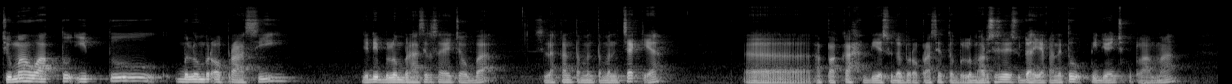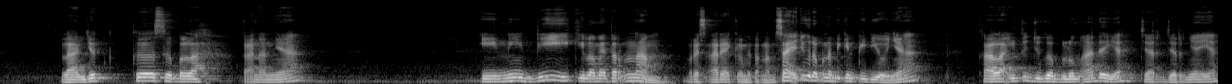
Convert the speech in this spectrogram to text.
Cuma waktu itu belum beroperasi, jadi belum berhasil saya coba. Silahkan teman-teman cek ya uh, apakah dia sudah beroperasi atau belum harusnya saya sudah ya karena itu videonya cukup lama lanjut ke sebelah kanannya ini di kilometer 6 rest area kilometer 6 saya juga udah pernah bikin videonya kala itu juga belum ada ya chargernya ya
